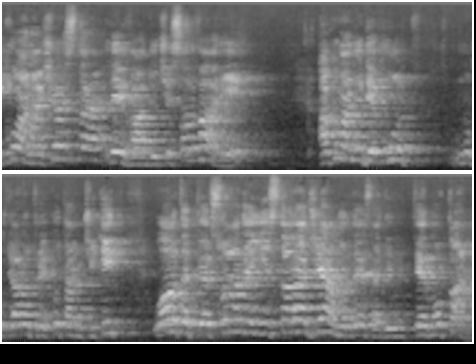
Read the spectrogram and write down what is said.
icoana aceasta le va aduce salvare. Acum, nu de mult, nu știu, anul trecut am citit, o altă persoană instala geamuri de astea din termopan.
